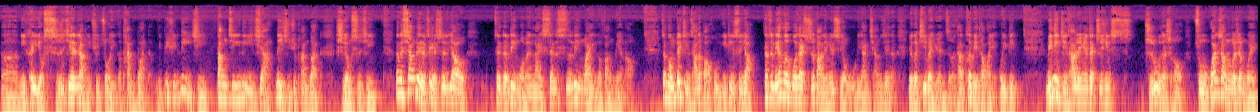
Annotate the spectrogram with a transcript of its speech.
呃，你可以有时间让你去做一个判断的，你必须立即当机立下，立即去判断使用时机。但是相对的，这也是要这个令我们来深思另外一个方面啊。这个我们对警察的保护一定是要，但是联合国在执法里面使用武力和枪械的有个基本原则，它特别条款也规定，明令警察人员在执行职务的时候，主观上如果认为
